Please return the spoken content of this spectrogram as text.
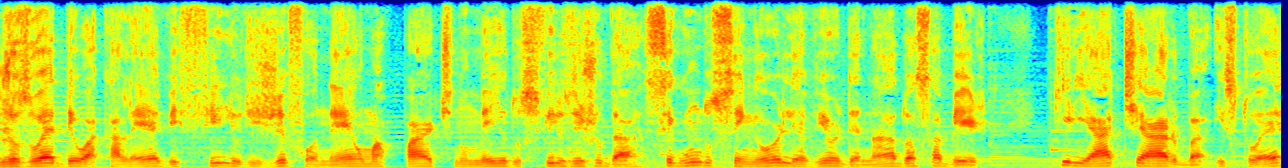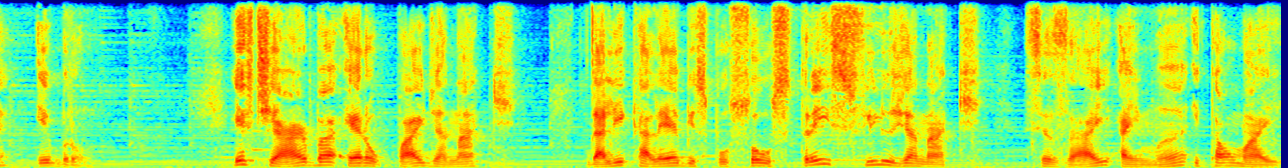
Josué deu a Caleb, filho de Jefoné, uma parte no meio dos filhos de Judá, segundo o Senhor lhe havia ordenado a saber, Kiriat Arba, isto é, Hebron. Este Arba era o pai de Anak. Dali Caleb expulsou os três filhos de Anak, Cesai, Aimã e Talmai,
